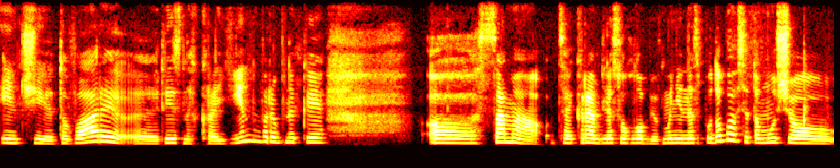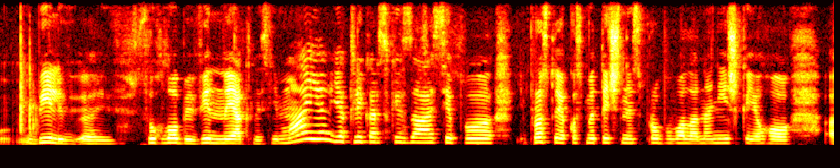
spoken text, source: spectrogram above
інші товари різних країн виробники. Саме цей крем для суглобів мені не сподобався, тому що біль суглобів він ніяк не знімає, як лікарський засіб. Е, Просто я косметичний спробувала на ніжки його, е,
